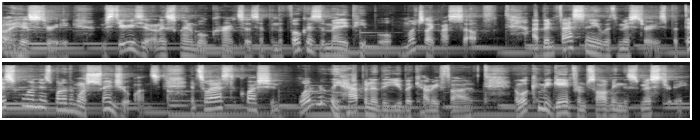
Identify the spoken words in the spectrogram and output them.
Throughout history, mysterious and unexplainable occurrences have been the focus of many people, much like myself. I've been fascinated with mysteries, but this one is one of the more stranger ones, and so I asked the question what really happened to the Yuba County Five, and what can be gained from solving this mystery?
